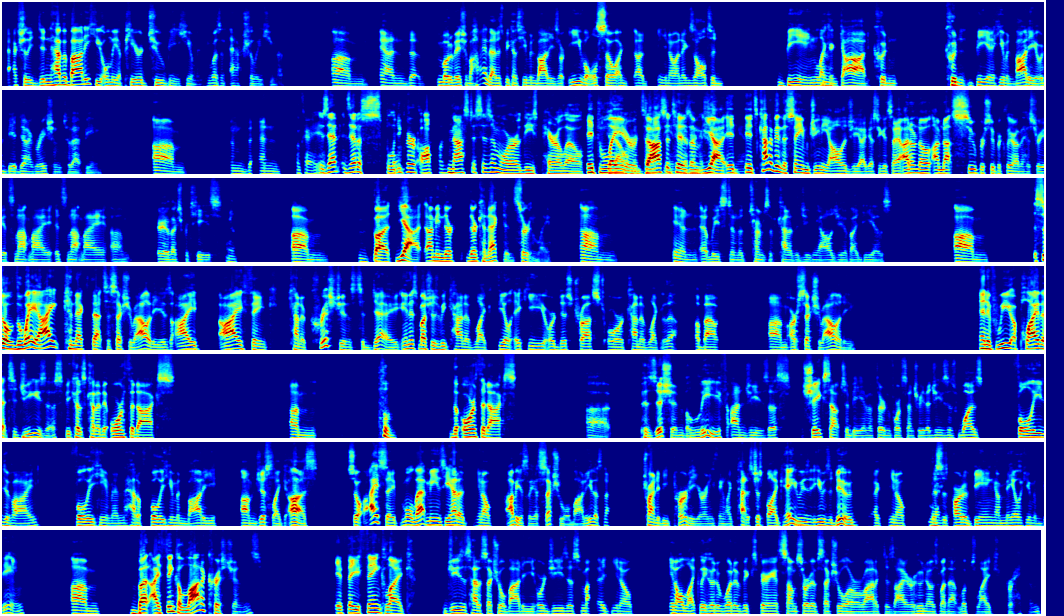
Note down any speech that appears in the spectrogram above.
actually didn't have a body; he only appeared to be human. He wasn't actually human. Um, and the motivation behind that is because human bodies are evil. So a, a you know an exalted being like mm. a god couldn't couldn't be in a human body. It would be a denigration to that being. Um, and then okay, is that is that a splinter off of Gnosticism, or are these parallel? It's later Docetism. Yeah, it, it's kind of in the same genealogy, I guess you could say. I don't know. I'm not super super clear on the history. It's not my it's not my um, area of expertise. Yeah. Um, but yeah, I mean they're they're connected certainly. Um, in at least in the terms of kind of the genealogy of ideas. Um, so the way I connect that to sexuality is I I think kind of Christians today, in as much as we kind of like feel icky or distrust or kind of like about um, our sexuality. And if we apply that to Jesus, because kind of the orthodox, um, the orthodox, uh, position, belief on Jesus shakes out to be in the third and fourth century that Jesus was fully divine, fully human, had a fully human body, um, just like us. So I say, well, that means he had a, you know, obviously a sexual body. That's not trying to be pervy or anything like that. It's just like, hey, he was, he was a dude. Like, you know, this right. is part of being a male human being. Um, but I think a lot of Christians, if they think like, Jesus had a sexual body or Jesus, you know, in all likelihood would have experienced some sort of sexual or erotic desire. Who knows what that looked like for him?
